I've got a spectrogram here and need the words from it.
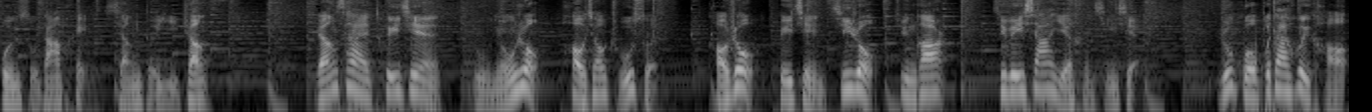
荤素搭配，相得益彰。凉菜推荐卤牛肉、泡椒竹笋；烤肉推荐鸡肉、菌干儿、基围虾也很新鲜。如果不太会烤，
